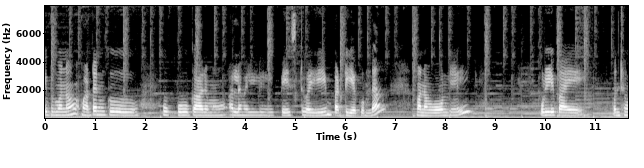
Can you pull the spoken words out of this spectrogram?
ఇప్పుడు మనం మటన్కు ఉప్పు కారము అల్లం వెల్లి పేస్ట్ ఏం పట్టియకుండా మనం ఓన్లీ ఉల్లిపాయ కొంచెం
